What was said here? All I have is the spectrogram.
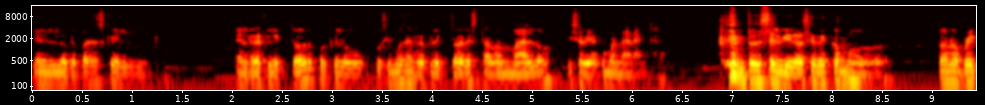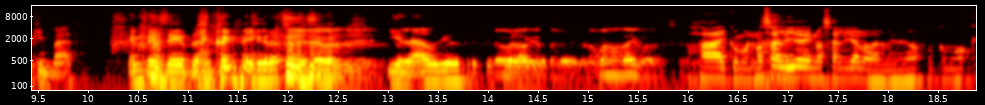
el- Lo que pasa es que el, el reflector, porque lo pusimos en reflector, estaba malo y se veía como naranja. Entonces el video se ve como tono Breaking Bad en vez de blanco y negro. y luego el, Y el audio, creo que luego el fue audio también. Pero bueno, da igual. o sea, Ajá, y como no salía y no salía lo del video, fue como, ok,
